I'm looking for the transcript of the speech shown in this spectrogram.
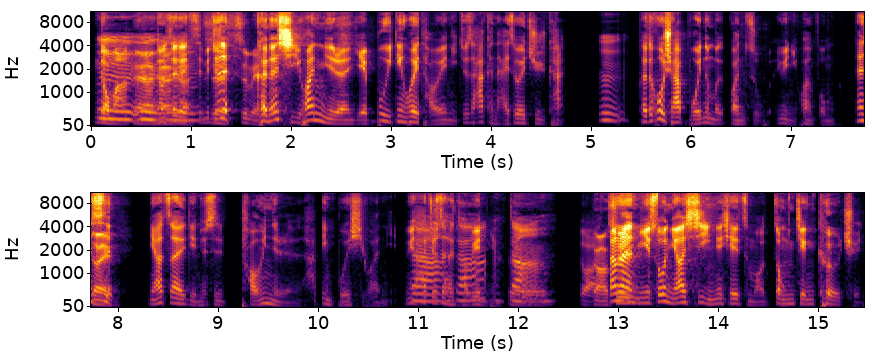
你懂吗？嗯、懂这个字面，就是可能喜欢你的人也不一定会讨厌你，就是他可能还是会继续看，嗯，可是或许他不会那么关注，因为你换风格。但是你要知道一点，就是讨厌你的人，他并不会喜欢你，因为他就是很讨厌你，对吧？当然，你说你要吸引那些什么中间客群。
